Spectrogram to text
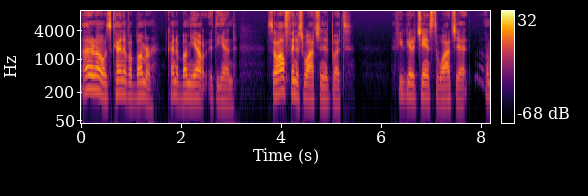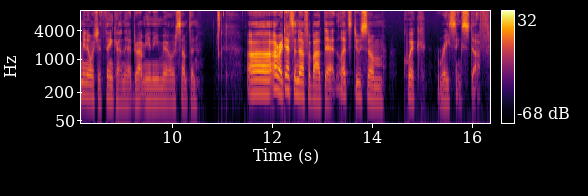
I don't know. It's kind of a bummer. Kind of bum me out at the end. So I'll finish watching it, but if you get a chance to watch it, let me know what you think on that. Drop me an email or something. Uh, all right, that's enough about that. Let's do some quick racing stuff.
